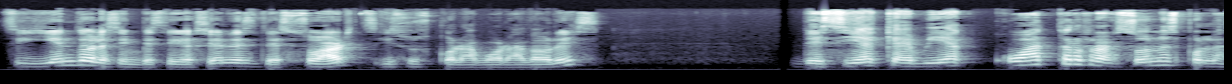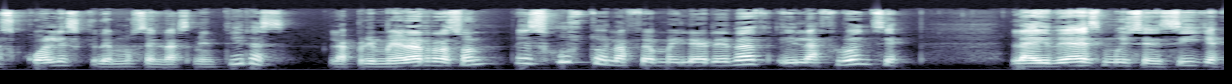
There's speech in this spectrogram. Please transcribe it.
Siguiendo las investigaciones de Swartz y sus colaboradores, decía que había cuatro razones por las cuales creemos en las mentiras. La primera razón es justo la familiaridad y la fluencia. La idea es muy sencilla.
